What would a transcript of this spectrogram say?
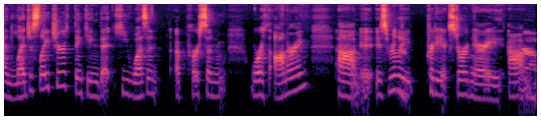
and legislature thinking that he wasn't a person worth honoring um, is really hmm pretty extraordinary um, yeah.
